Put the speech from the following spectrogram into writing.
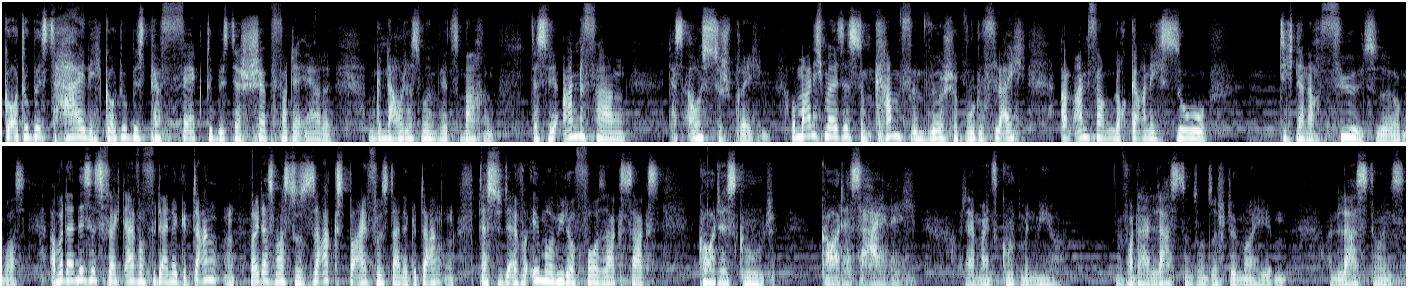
Gott, du bist heilig, Gott, du bist perfekt, du bist der Schöpfer der Erde. Und genau das wollen wir jetzt machen, dass wir anfangen, das auszusprechen. Und manchmal ist es ein Kampf im Worship, wo du vielleicht am Anfang noch gar nicht so dich danach fühlst oder irgendwas. Aber dann ist es vielleicht einfach für deine Gedanken, weil das, was du sagst, beeinflusst deine Gedanken, dass du dir einfach immer wieder vorsagst, sagst, Gott ist gut, Gott ist heilig und er meint es gut mit mir. Und von daher lasst uns unsere Stimme heben und lasst uns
